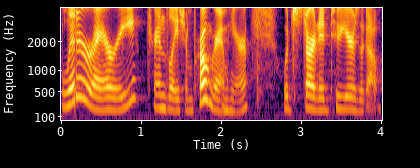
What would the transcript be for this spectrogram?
literary translation program here, which started two years ago.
